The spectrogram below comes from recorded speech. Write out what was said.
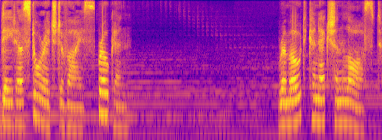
Data storage device broken. Remote connection lost.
